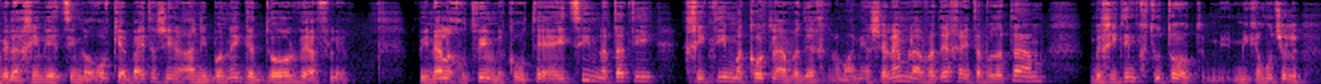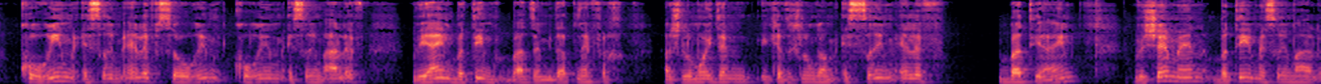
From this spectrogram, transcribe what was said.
ולהכין לי עצים לרוב, כי הבית אשר אני בונה גדול ואפלה. והנה לחוטפים, לכורתי העצים, נתתי חיטים מכות לעבדיך. כלומר, אני אשלם לעבדיך את עבודתם בחיטים כתותות, מכמות של קורים עשרים אלף, שעורים קורים עשרים אלף, ויין בתים, בת זה מידת נפח. אז שלמה ייתן כתשלום גם עשרים אלף בת יין. ושמן בתים 20 א'.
